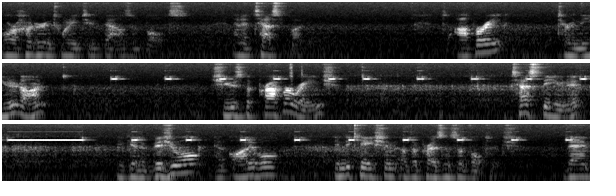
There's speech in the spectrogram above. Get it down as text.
or 122,000 volts, and a test button. To operate, turn the unit on, choose the proper range, test the unit, you get a visual and audible indication of the presence of voltage. Then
